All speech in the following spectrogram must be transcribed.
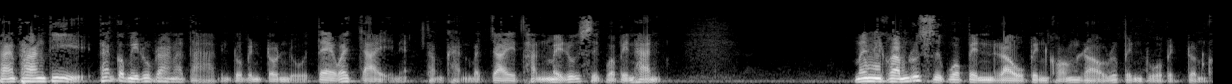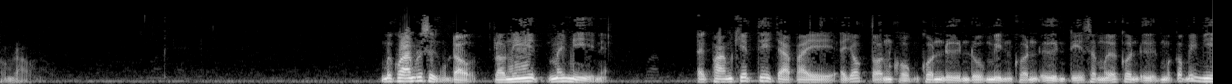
ทางทางที่ท่านก็มีรูปร่างหน้าตาเป็นตัวเป็นตนอยู่ แต่ว่าใจเนี่ยสำคัญว่าใจท่านไม่รู้สึกว่าเป็นท่านไม่มีความรู้สึกว่าเป็นเราเป็นของเราหรือเป็นตัวเป็นตนของเรา เมื่อความรู้สึกเราเหล่านี้ไม่มีเนี่ยแต่ความคิดที่จะไปยกตนข่มคนอื่น ดูหมิ่นคนอื่น ตีเสมอคนอื่น มันก็ไม่มี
